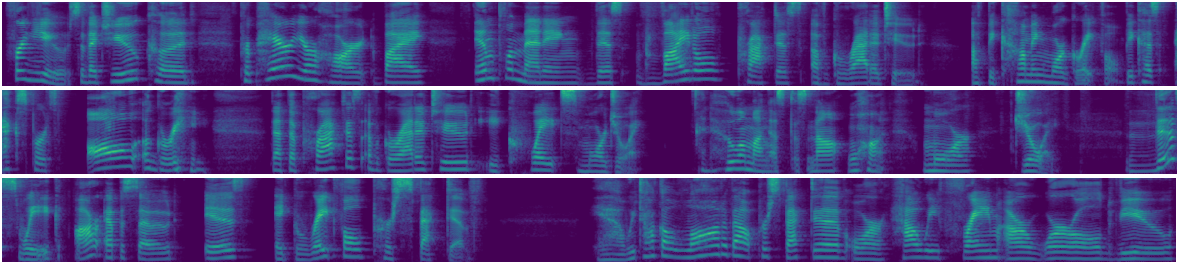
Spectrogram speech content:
for you so that you could prepare your heart by implementing this vital practice of gratitude of becoming more grateful because experts all agree that the practice of gratitude equates more joy. And who among us does not want more joy? This week, our episode is a grateful perspective. Yeah, we talk a lot about perspective or how we frame our world view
